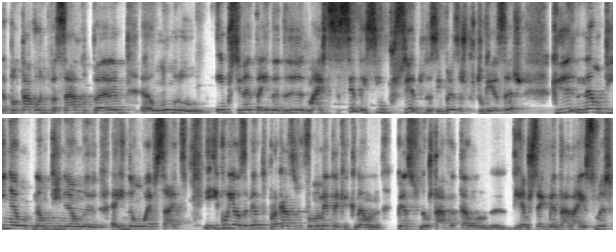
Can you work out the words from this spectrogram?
apontava o ano passado para uh, um número impressionante ainda de mais de 65% das empresas portuguesas que não tinham, não tinham ainda um website. E, e, curiosamente, por acaso, foi uma métrica que não, penso, não estava tão, digamos, segmentada a isso, mas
